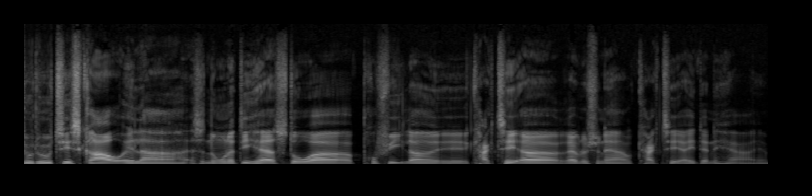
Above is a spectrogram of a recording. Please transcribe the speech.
Duruti's grav, eller altså nogle af de her store profiler, øh, karakterer, revolutionære karakterer i denne her, øh,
